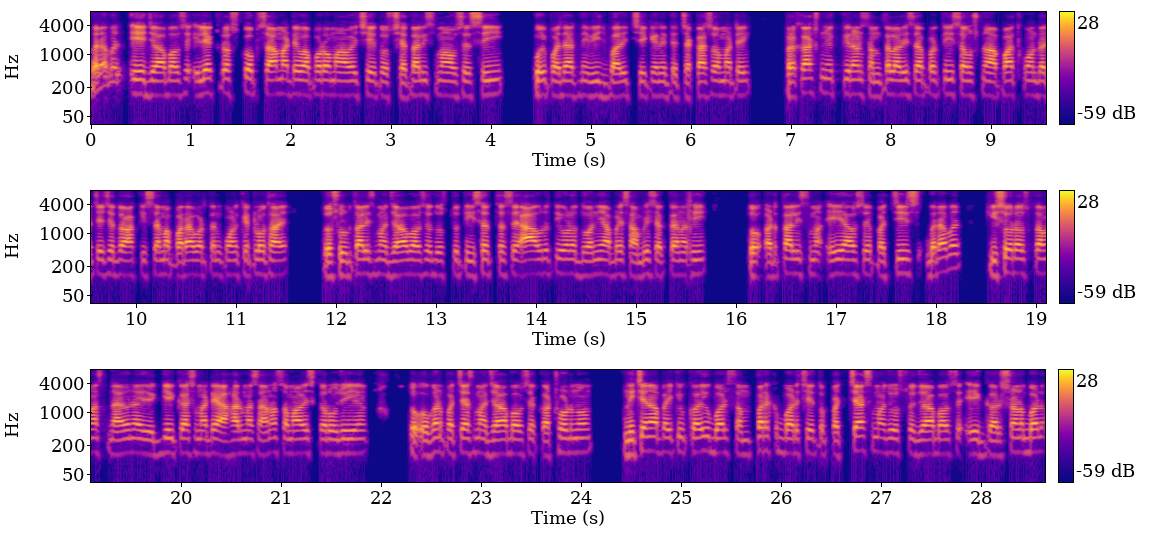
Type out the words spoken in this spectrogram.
બરાબર? એ જવાબ આવશે. ઇલેક્ટ્રોસ્કોપ શા માટે વાપરવામાં આવે છે? તો છેતાલીસમાં આવશે સી. કોઈ પદાર્થની વીજ ભારિત છે કે નહીં તે ચકાસવા માટે. પ્રકાશનું એક કિરણ સમતલ અરીસા પરથી સંશનો આપાત કોણ રચે છે? તો આ કિસ્સામાં પરાવર્તન કોણ કેટલો થાય? તો સુડતાલીસમાં જવાબ આવશે દોસ્તો ત્રીસ થશે. આ આવૃત્તિવાળો ધ્વનિ આપણે સાંભળી શકતા નથી. તો અડતાલીસમાં એ આવશે પચીસ. બરાબર? કિશોર અવસ્થામાં સ્નાયુના યોગ્ય વિકાસ માટે આહારમાં શાનો સમાવેશ કરવો જોઈએ? તો ઓગણપચાસમાં જવાબ આવશે કઠોળનો. નીચેના પૈકી કયું બળ સંપર્ક બળ છે? તો પચાસમાં દોસ્તો જવાબ આવશે એ ઘર્ષણ બળ.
